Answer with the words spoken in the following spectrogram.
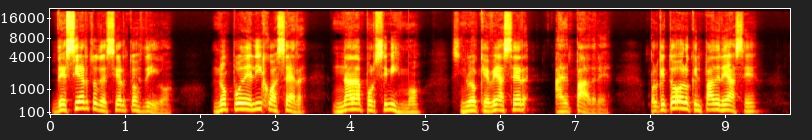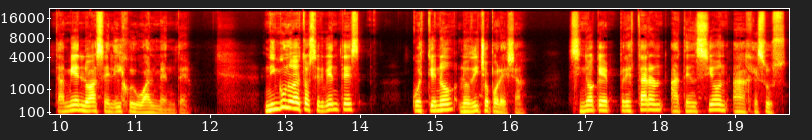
De cierto, de cierto os digo, no puede el Hijo hacer nada por sí mismo, sino lo que ve hacer al Padre, porque todo lo que el Padre hace, también lo hace el Hijo igualmente. Ninguno de estos sirvientes cuestionó lo dicho por ella, sino que prestaron atención a Jesús.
